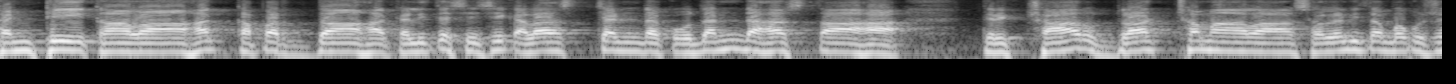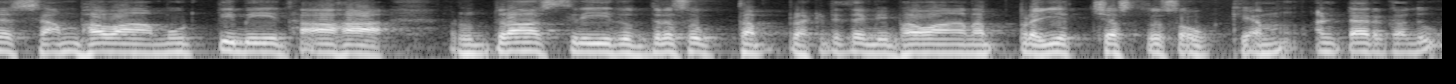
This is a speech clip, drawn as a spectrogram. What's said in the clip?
కంఠే కాళా కపర్దా కలిత శశికలాశ్చండ కోదండహస్తా త్రిక్షా రుద్రాక్షమాలా సలలిత బపుష సంభవా మూర్తిభేదా రుద్రాశ్రీ రుద్రసూక్త ప్రకటిత విభవాన ప్రయచ్చస్తు సౌఖ్యం అంటారు కదూ.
